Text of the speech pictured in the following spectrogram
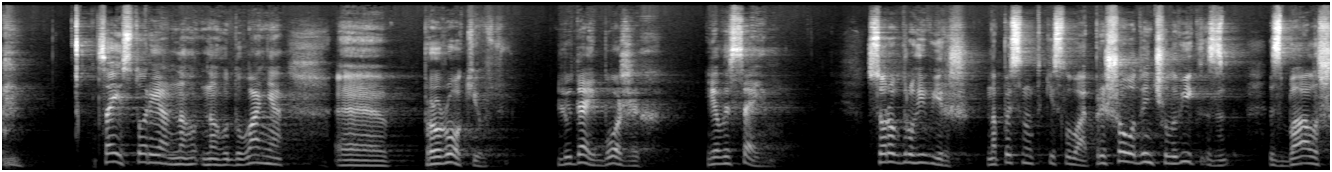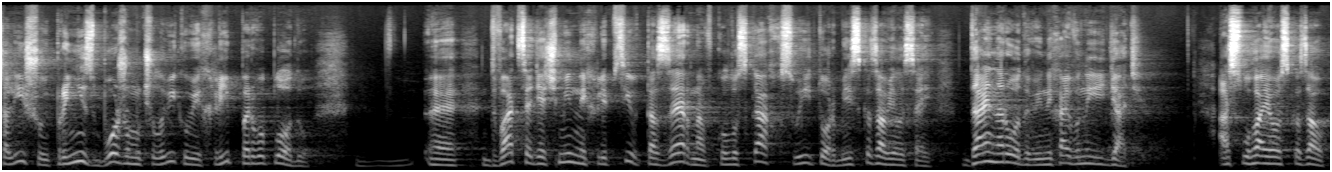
Це історія нагодування пророків, людей Божих Єлисеєм. 42-й вірш. Написано такі слова. Прийшов один чоловік з, Баал Шалішу і приніс Божому чоловікові хліб первоплоду, е, 20 ячмінних хлібців та зерна в колосках в своїй торбі. І сказав Єлисей: Дай народові, нехай вони їдять. А слуга його сказав,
